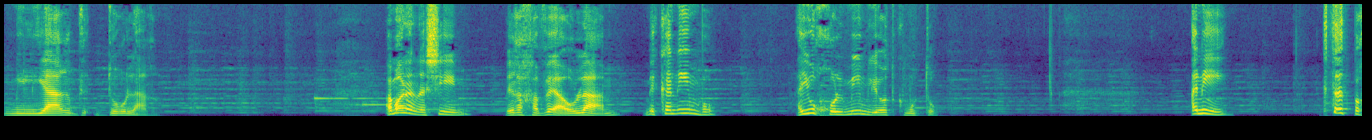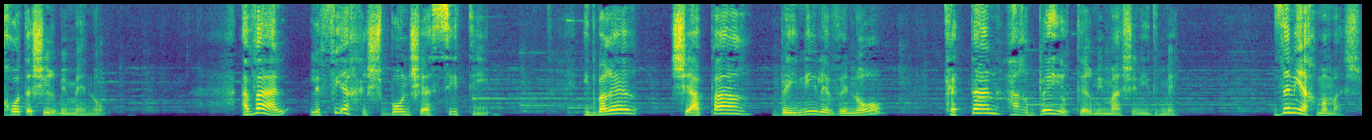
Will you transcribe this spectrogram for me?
מיליארד דולר. המון אנשים ברחבי העולם מקנאים בו, היו חולמים להיות כמותו. אני קצת פחות עשיר ממנו, אבל לפי החשבון שעשיתי, התברר שהפער ביני לבינו קטן הרבה יותר ממה שנדמה. זניח ממש.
